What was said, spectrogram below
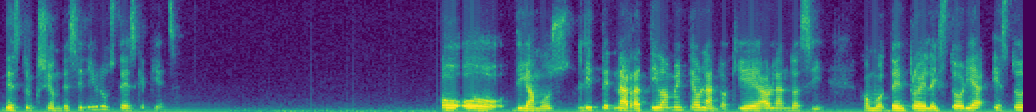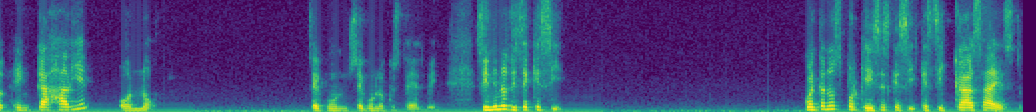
destrucción de ese libro. ¿Ustedes qué piensan? O, o digamos, narrativamente hablando, aquí hablando así, como dentro de la historia, ¿esto encaja bien o no? Según, según lo que ustedes ven. Cindy nos dice que sí. Cuéntanos por qué dices que sí, que sí casa esto.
